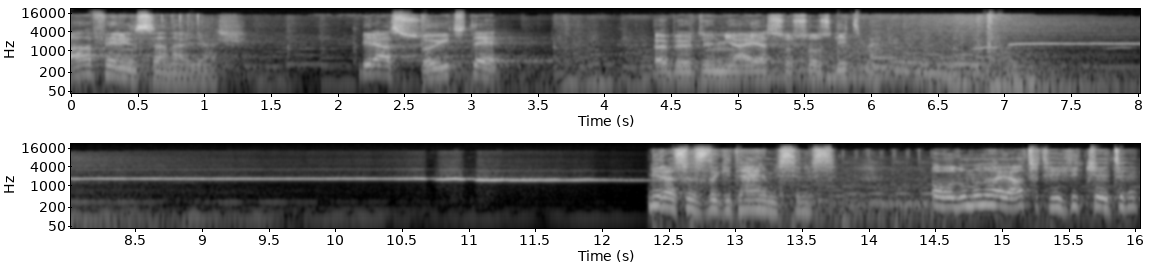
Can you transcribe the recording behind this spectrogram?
Aferin sana Yaş. Biraz su iç de öbür dünyaya susuz gitme. Biraz hızlı gider misiniz? Oğlumun hayatı tehlikede.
